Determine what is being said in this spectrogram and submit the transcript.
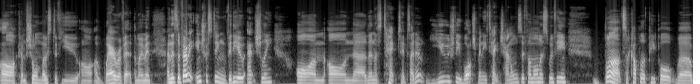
ARC. I'm sure most of you are aware of it at the moment. And there's a very interesting video, actually, on on uh, Linus Tech Tips. I don't usually watch many tech channels, if I'm honest with you, but a couple of people were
